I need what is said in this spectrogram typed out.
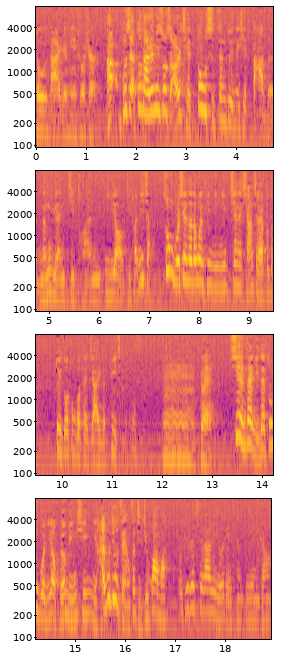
都拿人民说事儿啊，不是都拿人民说事，而且都是针对那些大的能源集团、医药集团。你想，中国现在的问题，你你现在想起来不是最多中国再加一个地产公司。嗯嗯嗯嗯，对。现在你在中国你要得民心，你还不就讲这几句话吗？我觉得希拉里有点像朱元璋哈。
